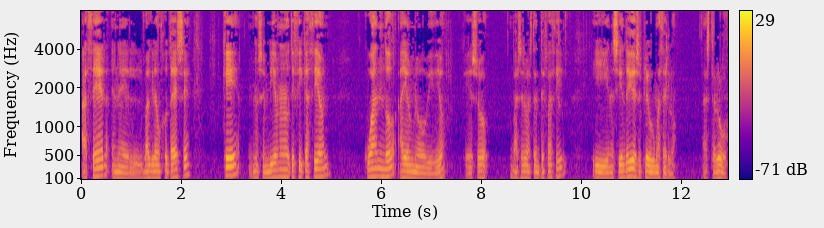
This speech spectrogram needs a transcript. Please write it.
hacer en el background JS que nos envíe una notificación cuando haya un nuevo vídeo que eso va a ser bastante fácil y en el siguiente vídeo os explico cómo hacerlo. Hasta luego.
